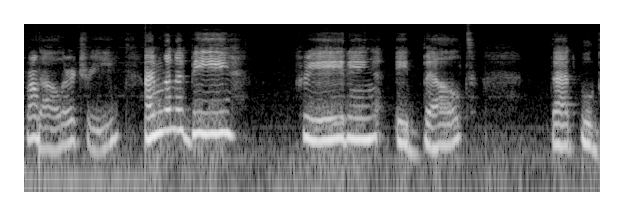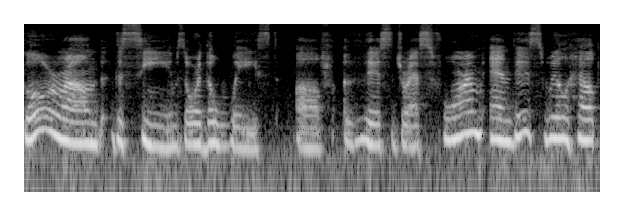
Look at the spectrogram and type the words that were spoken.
from Dollar Tree. I'm going to be creating a belt that will go around the seams or the waist of this dress form and this will help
